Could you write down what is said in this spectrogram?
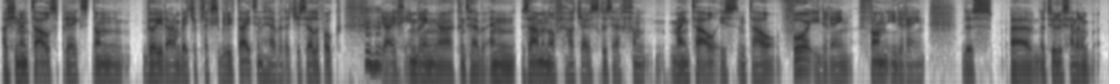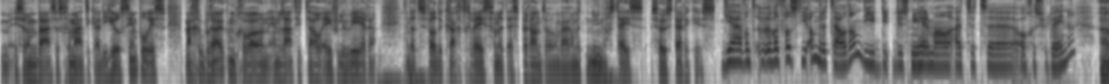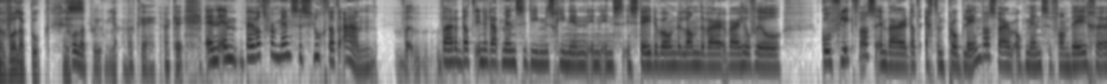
als je een taal spreekt, dan wil je daar een beetje flexibiliteit in hebben. Dat je zelf ook mhm. je eigen inbreng uh, kunt hebben. En Zamenhof had juist gezegd van mijn taal is een taal voor iedereen, van iedereen. Dus uh, natuurlijk zijn er een, is er een basisgrammatica die heel simpel is, maar gebruik hem gewoon en laat die taal evolueren. En dat is wel de kracht geweest van het Esperanto en waarom het nu nog steeds zo sterk is. Ja, want wat was die andere taal dan, die, dus nu helemaal uit het uh, oog is verdwenen? Uh, Volapük. Volapük, ja. Oké, oké. En, en bij wat voor mensen sloeg dat aan? waren dat inderdaad mensen die misschien in, in, in steden woonden, landen waar, waar heel veel conflict was en waar dat echt een probleem was, waar ook mensen vanwege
